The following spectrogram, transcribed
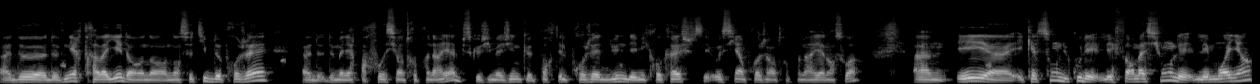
de, de, venir travailler dans, dans, ce type de projet, de, manière parfois aussi entrepreneuriale, puisque j'imagine que de porter le projet d'une des micro-crèches, c'est aussi un projet entrepreneurial en soi. Et, et, quelles sont du coup les, formations, les, moyens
